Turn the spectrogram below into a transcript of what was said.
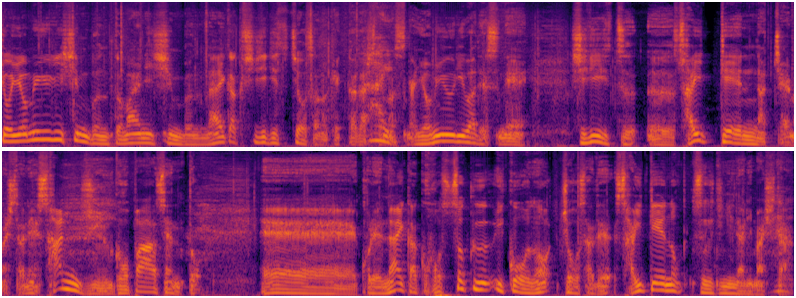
今日読売新聞と毎日新聞内閣支持率調査の結果出してますが、はい、読売はですね支持率最低になっちゃいましたね。35%。えー、これ内閣発足以降の調査で最低の数字になりました。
